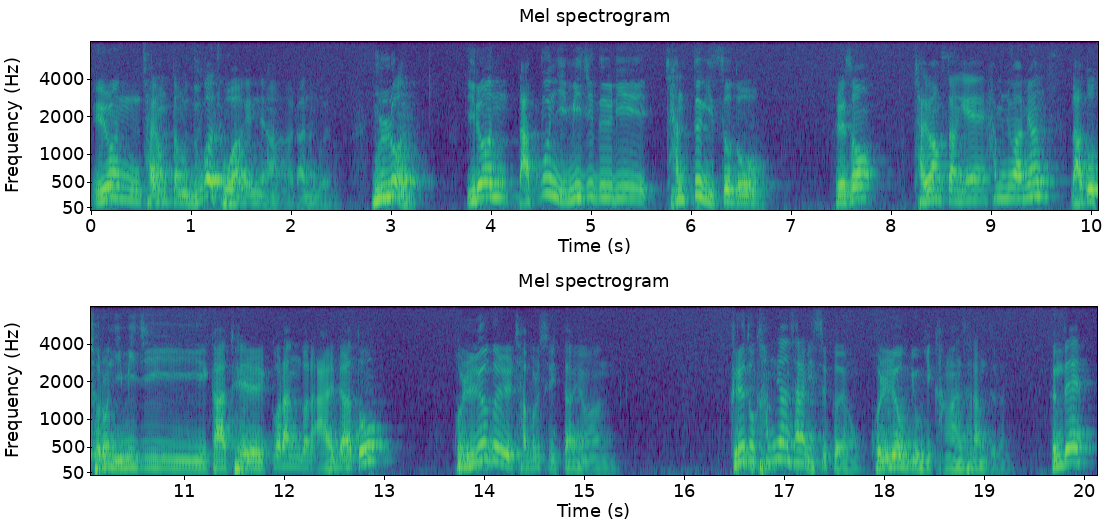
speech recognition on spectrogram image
이런 자유한국당을 누가 좋아하겠냐라는 거예요. 물론 이런 나쁜 이미지들이 잔뜩 있어도 그래서 자유한국당에 합류하면 나도 저런 이미지가 될 거라는 걸 알아도 권력을 잡을 수 있다면 그래도 합류한 사람이 있을 거예요. 권력욕이 강한 사람들은. 근데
